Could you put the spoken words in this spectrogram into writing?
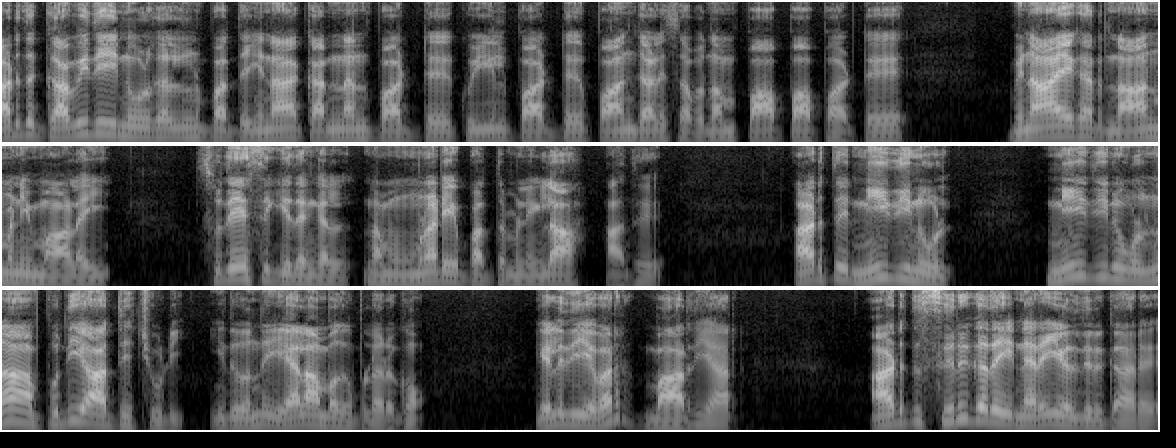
அடுத்து கவிதை நூல்கள்னு பார்த்தீங்கன்னா கண்ணன் பாட்டு குயில் பாட்டு பாஞ்சாலி சபதம் பாப்பா பாட்டு விநாயகர் நான்மணி மாலை சுதேசி கீதங்கள் நம்ம முன்னாடியே பார்த்தோம் இல்லைங்களா? அது. அடுத்து நீதி நூல். நீதி நூல்னா புதிய ஆத்திச்சூடி. இது வந்து ஏழாம் வகுப்பில் இருக்கும். எழுதியவர் பாரதியார். அடுத்து சிறுகதை நிறைய எழுதியிருக்காரு.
